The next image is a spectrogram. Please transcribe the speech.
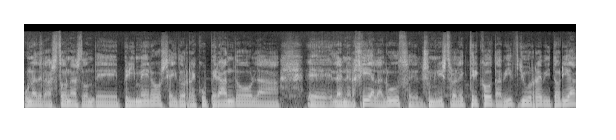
una de las zonas donde primero se ha ido recuperando la, eh, la energía, la luz, el suministro eléctrico. David, Yurre, Vitoria,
